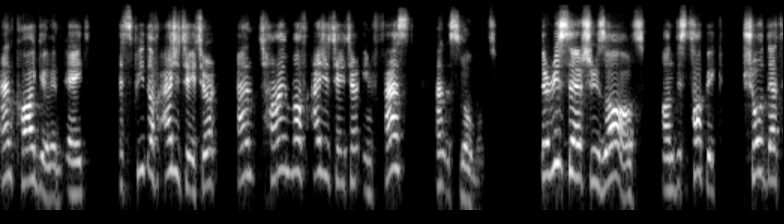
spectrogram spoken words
and coagulant aid, speed of agitator, and time of agitator in fast and slow modes. The research results on this topic show that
